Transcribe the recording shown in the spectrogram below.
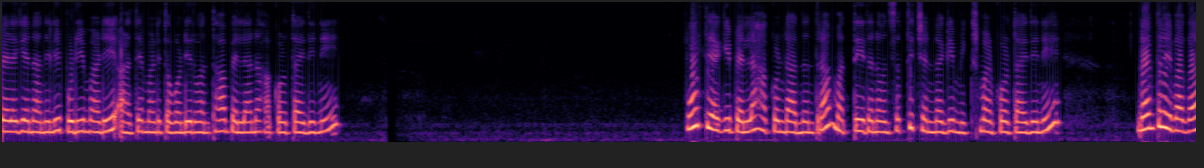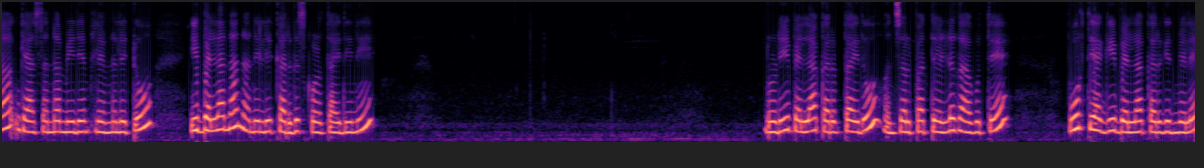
ಬೇಳೆಗೆ ನಾನಿಲ್ಲಿ ಪುಡಿ ಮಾಡಿ, ಅಳತೆ ಮಾಡಿ ತಗೊಂಡಿರುವಂತಹ ಬೆಲ್ಲನ ಹಾಕೊಳ್ತಾ ಇದ್ದೀನಿ. ಪೂರ್ತಿಯಾಗಿ ಬೆಲ್ಲ ಹಾಕೊಂಡಾದ ನಂತರ ಮತ್ತೆ ಇದನ್ನು ಒಂದು ಸತಿ ಚೆನ್ನಾಗಿ ಮಿಕ್ಸ್ ಮಾಡ್ಕೊಳ್ತಾ ಇದ್ದೀನಿ. ನಂತರ ಇವಾಗ ಗ್ಯಾಸನ್ನು ಮೀಡಿಯಂ ಫ್ಲೇಮ್ನಲ್ಲಿಟ್ಟು ಈ ಬೆಲ್ಲನ ನಾನಿಲ್ಲಿ ಕರಗಿಸ್ಕೊಳ್ತಾ ಇದ್ದೀನಿ. ನೋಡಿ, ಬೆಲ್ಲ ಕರಗ್ತಾ ಇದು ಒಂದು ಸ್ವಲ್ಪ ತೆಳ್ಳಗಾಗುತ್ತೆ. ಪೂರ್ತಿಯಾಗಿ ಬೆಲ್ಲ ಕರಗಿದ ಮೇಲೆ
